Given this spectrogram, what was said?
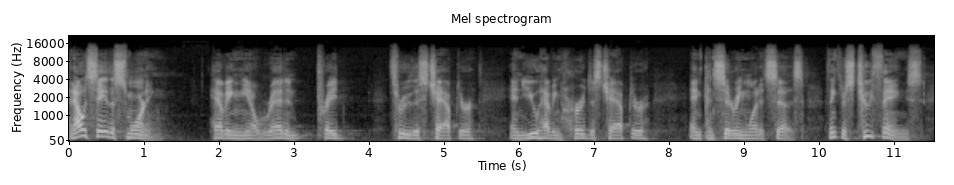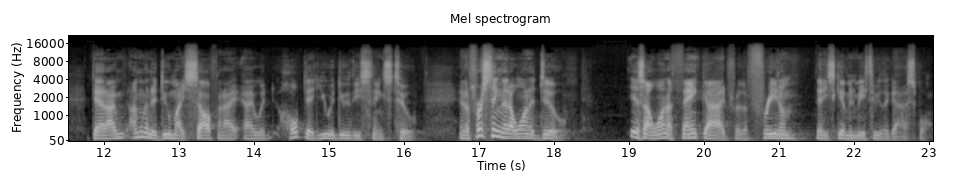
And I would say this morning, having you know read and prayed through this chapter, and you having heard this chapter and considering what it says, I think there's two things that I'm, I'm going to do myself, and I, I would hope that you would do these things too. And the first thing that I want to do is I want to thank God for the freedom that He's given me through the gospel.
